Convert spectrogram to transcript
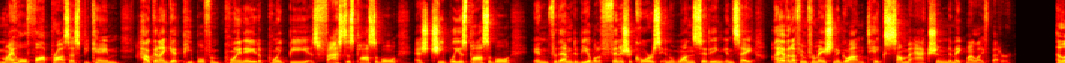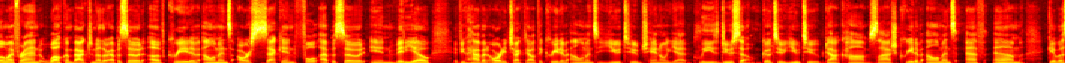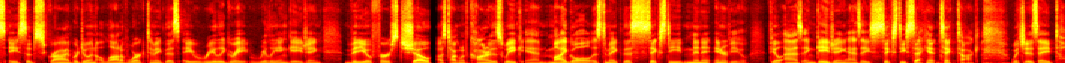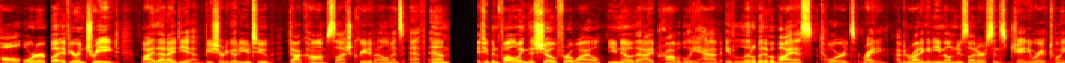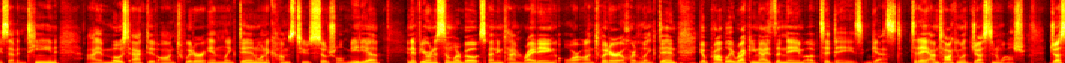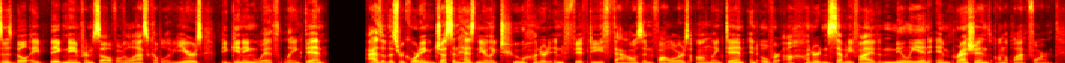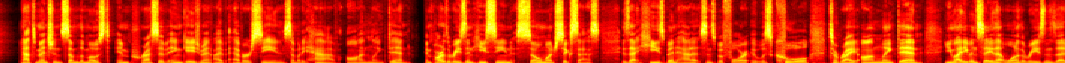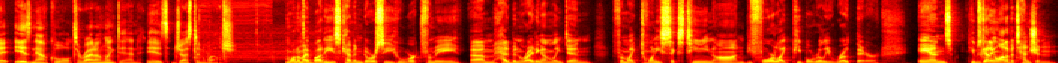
My whole thought process became how can I get people from point A to point B as fast as possible, as cheaply as possible, and for them to be able to finish a course in one sitting and say, I have enough information to go out and take some action to make my life better. Hello, my friend. Welcome back to another episode of Creative Elements, our second full episode in video. If you haven't already checked out the Creative Elements YouTube channel yet, please do so. Go to youtube.com slash creative elements FM. Give us a subscribe. We're doing a lot of work to make this a really great, really engaging video first show. I was talking with Connor this week, and my goal is to make this 60 minute interview feel as engaging as a 60 second TikTok, which is a tall order. But if you're intrigued, intrigued by that idea, be sure to go to youtube.com slash creative elements FM. If you've been following this show for a while, you know that I probably have a little bit of a bias towards writing. I've been writing an email newsletter since January of 2017. I am most active on Twitter and LinkedIn when it comes to social media. And if you're in a similar boat, spending time writing or on Twitter or LinkedIn, you'll probably recognize the name of today's guest. Today, I'm talking with Justin Welsh. Justin has built a big name for himself over the last couple of years, beginning with LinkedIn. As of this recording, Justin has nearly 250,000 followers on LinkedIn and over 175 million impressions on the platform. Not to mention some of the most impressive engagement I've ever seen somebody have on LinkedIn. And part of the reason he's seen so much success is that he's been at it since before it was cool to write on LinkedIn. You might even say that one of the reasons that it is now cool to write on LinkedIn is Justin Welsh. One of my buddies, Kevin Dorsey, who worked for me, um, had been writing on LinkedIn from like 2016 on before like people really wrote there. And he was getting a lot of attention.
